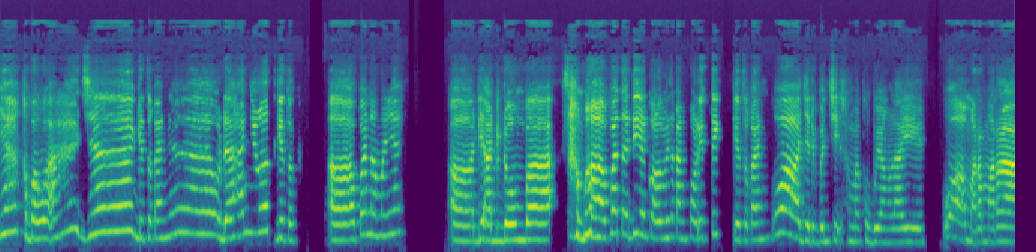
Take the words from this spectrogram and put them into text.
ya ke bawah aja gitu kan. Ya udah hanyut gitu. Uh, apa namanya uh, diadu domba sama apa tadi yang kalau misalkan politik gitu kan. Wah jadi benci sama kubu yang lain wah marah-marah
